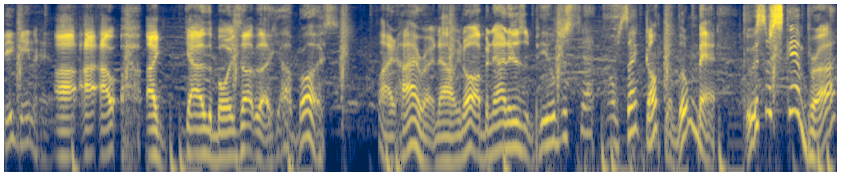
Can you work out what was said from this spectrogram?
big game ahead. Uh, I, I I gather the boys up like, yo, boys, flying high right now. You know, our banana isn't peeled just yet. You know I'm saying? Gunther, little man, me some skin, bruh.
